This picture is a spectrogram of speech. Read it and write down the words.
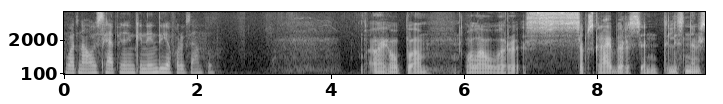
What now is happening in India, for example. I hope um, all our subscribers and listeners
